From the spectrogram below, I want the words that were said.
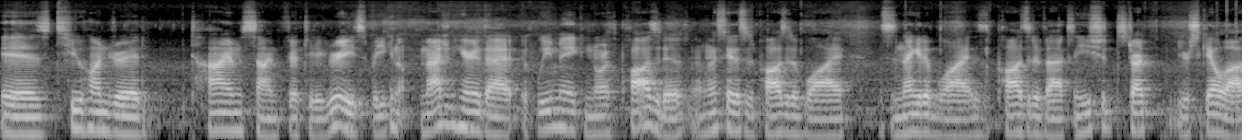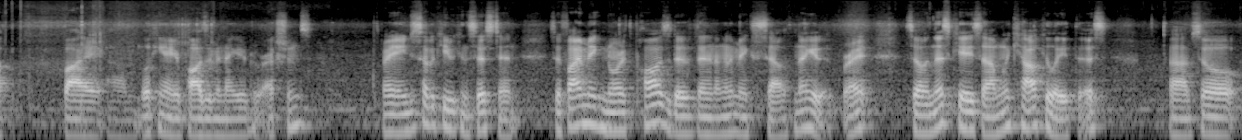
is 200 times sine 50 degrees, but you can imagine here that if we make north positive, I'm going to say this is positive y, this is negative y, this is positive x, and you should start your scale off by um, looking at your positive and negative directions. Right, and you just have to keep it consistent. So if I make north positive, then I'm going to make south negative, right? So in this case, I'm going to calculate this. Um, so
